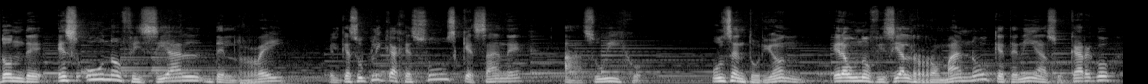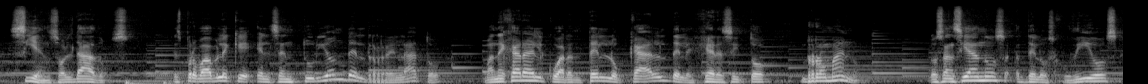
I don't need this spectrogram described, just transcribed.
donde es un oficial del rey el que suplica a Jesús que sane a su hijo. Un centurión era un oficial romano que tenía a su cargo 100 soldados. Es probable que el centurión del relato manejara el cuartel local del ejército romano. Los ancianos de los judíos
